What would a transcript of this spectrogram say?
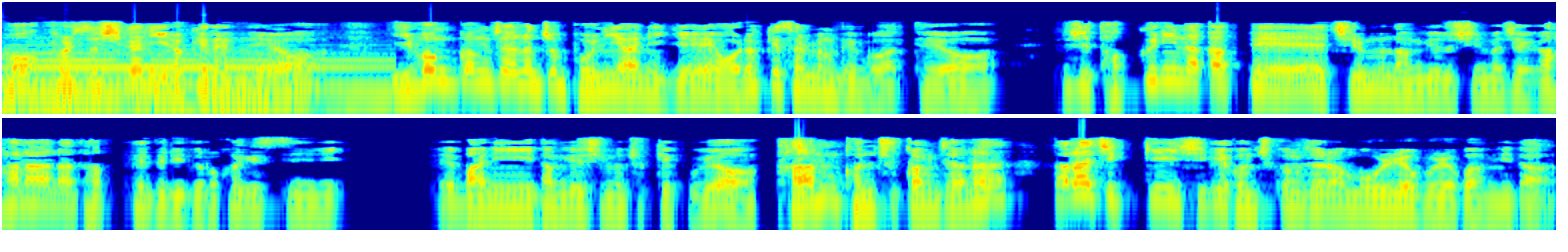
어, 벌써 시간이 이렇게 됐네요. 이번 강좌는 좀 본의 아니게 어렵게 설명된 것 같아요. 혹시 댓글이나 카페에 질문 남겨주시면 제가 하나하나 답해드리도록 하겠으니 네, 많이 남겨주시면 좋겠고요. 다음 건축 강좌는 따라짓기식의 건축 강좌를 한번 올려보려고 합니다.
